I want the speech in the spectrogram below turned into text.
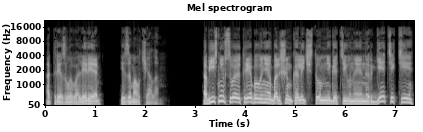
Отрезала Валерия и замолчала. Объяснив свое требование большим количеством негативной энергетики,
